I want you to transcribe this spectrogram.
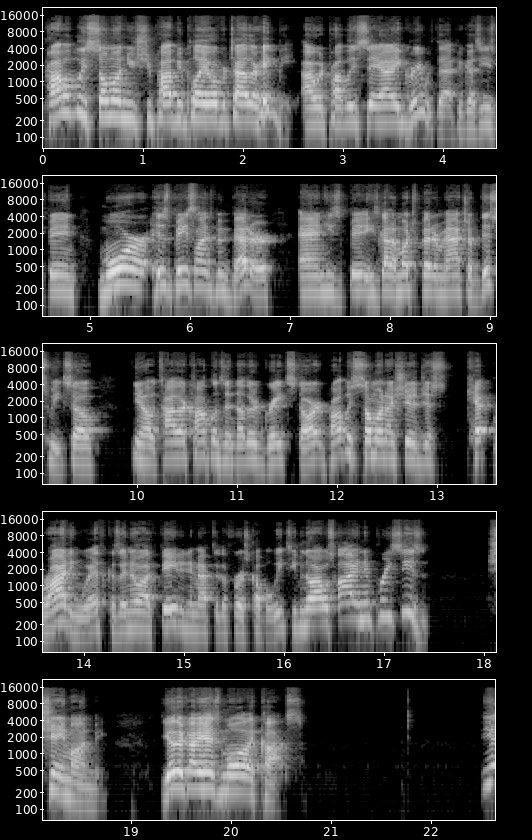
probably someone you should probably play over Tyler Higbee. I would probably say I agree with that because he's been more his baseline's been better and he's been he's got a much better matchup this week. So, you know, Tyler Conklin's another great start. Probably someone I should have just kept riding with because I know I faded him after the first couple weeks, even though I was high in him preseason. Shame on me. The other guy has Mo Alie-Cox. Yeah,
